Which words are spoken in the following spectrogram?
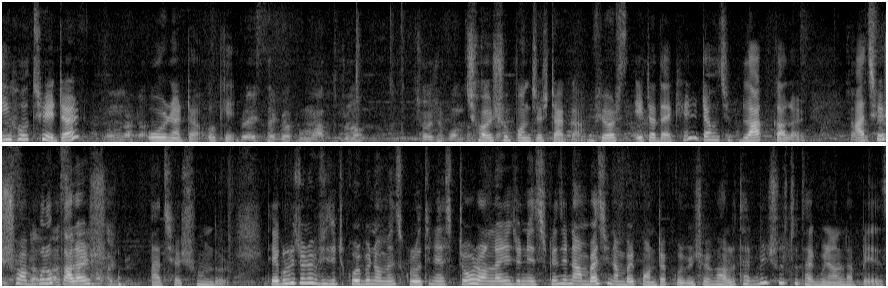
এই হচ্ছে এটার ওড়নাটা। ওকে। প্রাইস থাকবে আপু মাত্র 650 ছয়শো পঞ্চাশ টাকা। ভিউয়ার্স এটা দেখেন এটা হচ্ছে ব্ল্যাক কালার। আজকে সবগুলো কালার আচ্ছা সুন্দর। তো এগুলোর জন্য ভিজিট করবেন ওমেন্স ক্লোথিং স্টোর অনলাইনের জন্য স্ক্রিনে নাম্বার আছে নাম্বার কন্ট্যাক্ট করবেন। সবাই ভালো থাকবেন সুস্থ থাকবেন। আল্লাহ হাফেজ।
